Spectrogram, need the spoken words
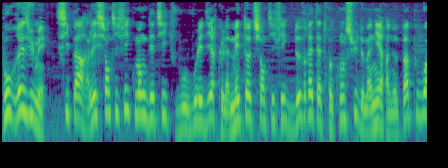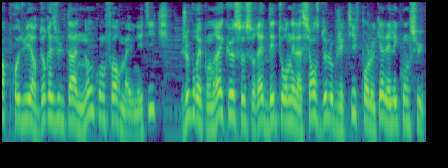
Pour résumer, si par les scientifiques manquent d'éthique vous voulez dire que la méthode scientifique devrait être conçue de manière à ne pas pouvoir produire de résultats non conformes à une éthique, je vous répondrai que ce serait détourner la science de l'objectif pour lequel elle est conçue,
